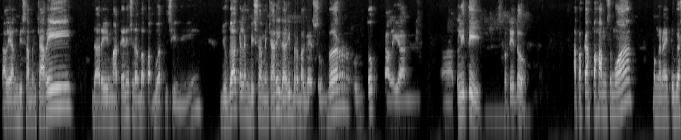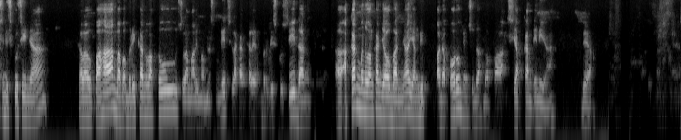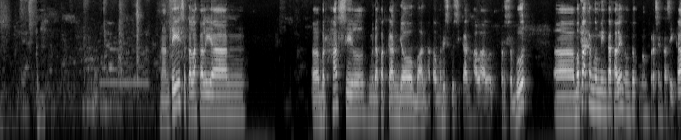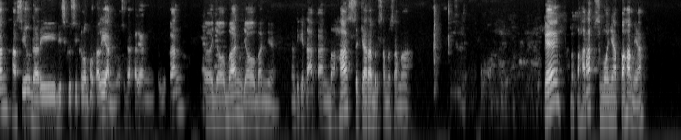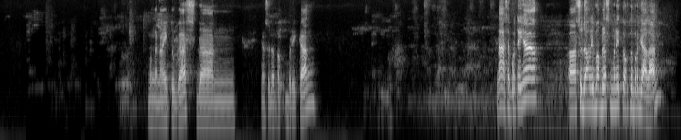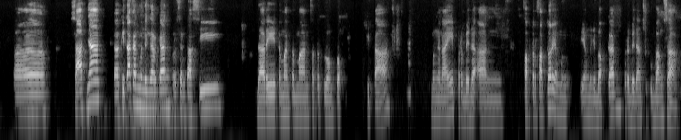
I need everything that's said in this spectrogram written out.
kalian bisa mencari dari materi yang sudah Bapak buat di sini. Juga kalian bisa mencari dari berbagai sumber untuk kalian uh, teliti. seperti itu. Apakah paham semua mengenai tugas diskusinya? Kalau paham, Bapak berikan waktu selama 15 menit, silakan kalian berdiskusi dan uh, akan menuangkan jawabannya yang di pada forum yang sudah Bapak siapkan ini ya. Ya. Nanti setelah kalian uh, berhasil mendapatkan jawaban atau mendiskusikan hal-hal tersebut, uh, Bapak akan meminta kalian untuk mempresentasikan hasil dari diskusi kelompok kalian yang sudah kalian temukan uh, jawaban-jawabannya. Nanti kita akan bahas secara bersama-sama. Oke, Bapak harap semuanya paham ya. Mengenai tugas dan yang sudah Bapak berikan. Nah, sepertinya uh, sudah 15 menit waktu berjalan. Uh, saatnya uh, kita akan mendengarkan presentasi dari teman-teman satu kelompok kita mengenai perbedaan faktor-faktor yang yang menyebabkan perbedaan suku bangsa.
